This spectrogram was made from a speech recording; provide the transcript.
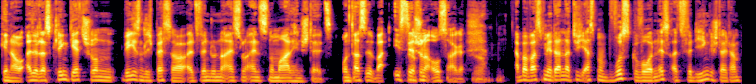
Genau, also das klingt jetzt schon wesentlich besser, als wenn du eine 101 normal hinstellst. Und das ist ist ja, schon eine Aussage. Ja. Aber was mir dann natürlich erstmal bewusst geworden ist, als wir die hingestellt haben,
